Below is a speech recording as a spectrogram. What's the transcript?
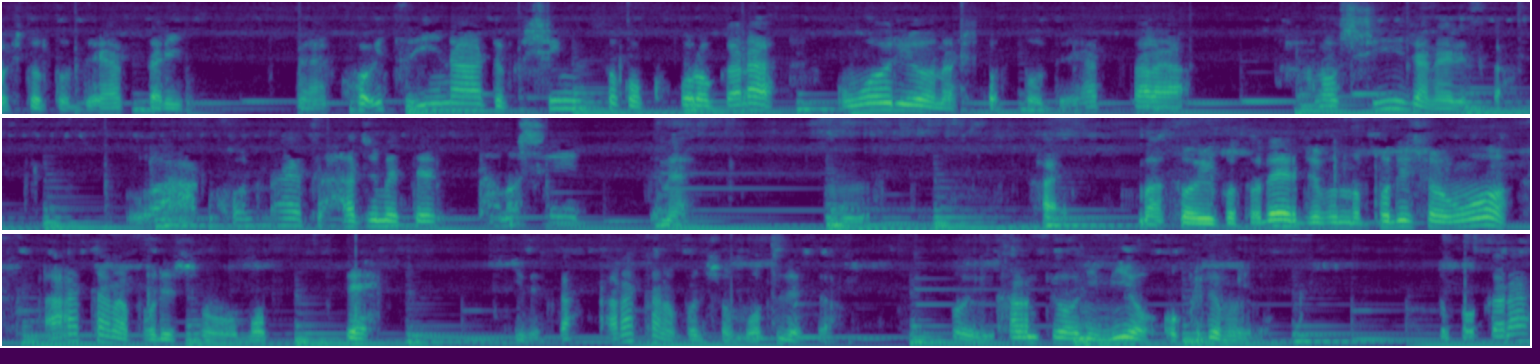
う人と出会ったり、ね、こいついいなって心底心から思えるような人と出会ったら楽しいじゃないですか。うわぁ、こんなやつ初めて楽しいってね。うん。はい。まあそういうことで自分のポジションを、新たなポジションを持って、いいですか？新たなポジションを持つですよ。そういう環境に身を置くでもいいです。そこから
